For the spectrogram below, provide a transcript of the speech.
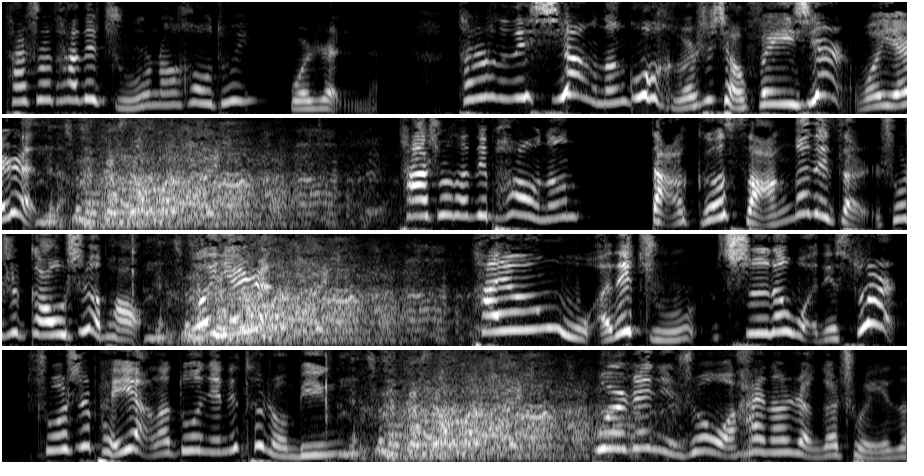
他说他的竹能后退，我忍了。他说他的象能过河，是小飞象，我也忍了。他说他的炮能打隔三个的子儿，说是高射炮，我也忍了。他要用我的竹吃了我的蒜儿，说是培养了多年的特种兵。波姐，你说我还能忍个锤子？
